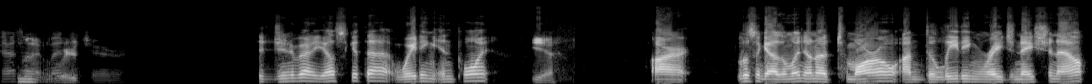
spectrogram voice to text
Task Isn't weird? manager. Did anybody else get that waiting endpoint? Yeah. All right. Listen, guys, I'm letting you know tomorrow I'm deleting Rage Nation out,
